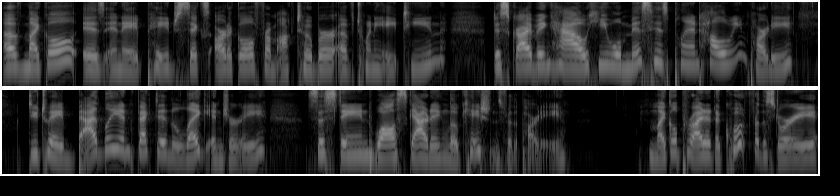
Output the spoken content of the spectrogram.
of Michael is in a page six article from October of 2018, describing how he will miss his planned Halloween party due to a badly infected leg injury sustained while scouting locations for the party. Michael provided a quote for the story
